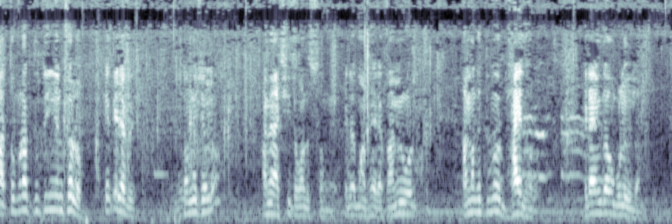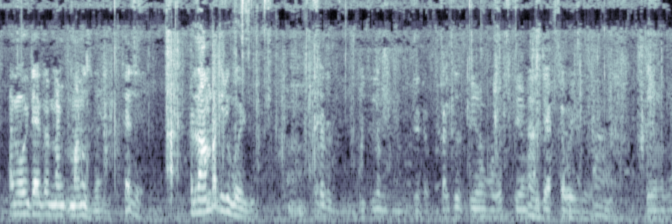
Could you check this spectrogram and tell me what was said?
আর তোমরা দু, তিনজন চলো। কে কে যাবে? সঙ্গে চলো। আমি আছি তোমাদের সঙ্গে। এটা মাথায় রাখো। আমি ওর আমাকে তুমি ওর ভাই ধরো। এটা আমি তোমাকে বলে দিলাম। আমি ওই টাইপের মানুষ নই ঠিক আছে? এটা আমরা কিছু করিনি এটা বুঝলাম যেটা কালকে পিএম হবে একটা বেজে যাবে সেই জন্য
